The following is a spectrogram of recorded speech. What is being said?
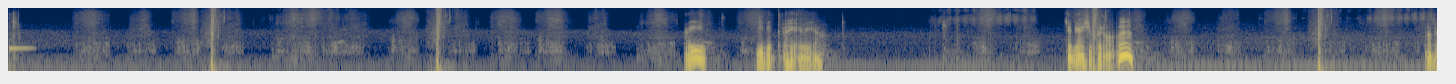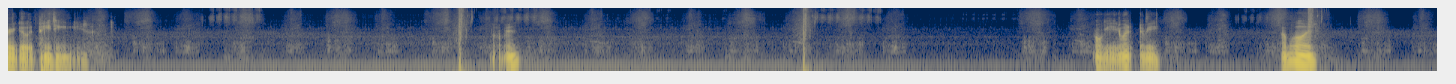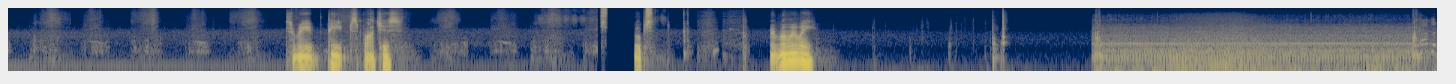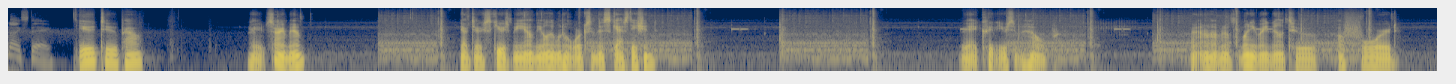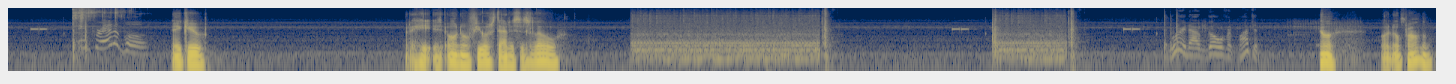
How do you leave it? Okay, there we go. Maybe I should put on. Well, ah. not very good with painting. Oh. Okay, you know what? Let. I'm going. So many paint splotches. Oops. I'm on my way. Have a nice day. You too, pal. Okay, sorry, ma'am. You have to excuse me, I'm the only one who works in this gas station. Maybe I could use some help. But I don't have enough money right now to afford. Incredible. Thank you. What I hate is oh no, fuel status is low. Worried I would go over budget. No, oh no problem.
